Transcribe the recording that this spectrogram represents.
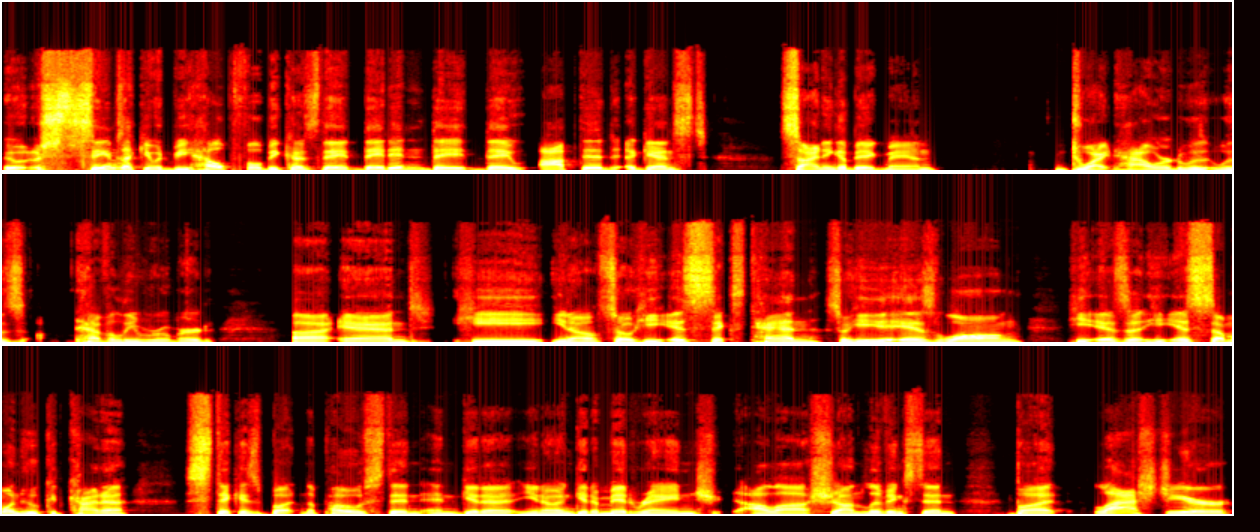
it seems like it would be helpful because they they didn't they they opted against signing a big man. Dwight Howard was was heavily rumored. Uh, and he, you know, so he is 6'10, so he is long. He is a he is someone who could kind of stick his butt in the post and and get a you know and get a mid range a la Shaun Livingston. But last year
